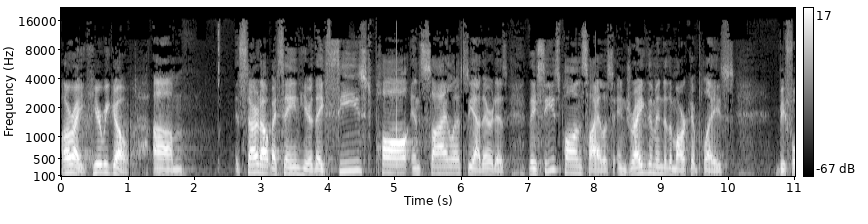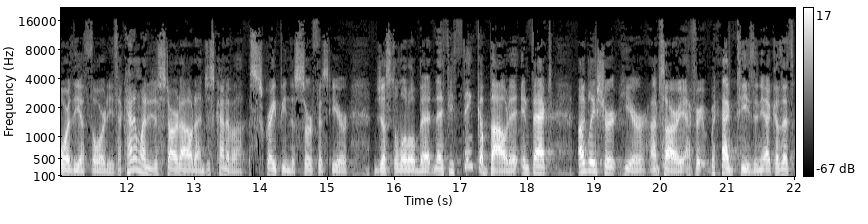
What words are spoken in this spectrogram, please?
All right, here we go. Um, it started out by saying here they seized Paul and Silas. Yeah, there it is. They seized Paul and Silas and dragged them into the marketplace before the authorities. I kind of want to just start out on just kind of a, scraping the surface here just a little bit. And if you think about it, in fact, ugly shirt here. I'm sorry, I'm teasing you because it's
